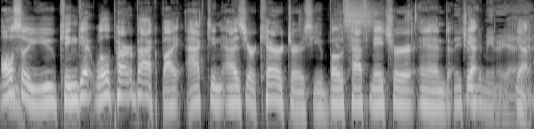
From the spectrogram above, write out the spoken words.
Also, you can get willpower back by acting as your characters. You both Yes. have nature and nature yeah, and demeanor, yeah, yeah.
